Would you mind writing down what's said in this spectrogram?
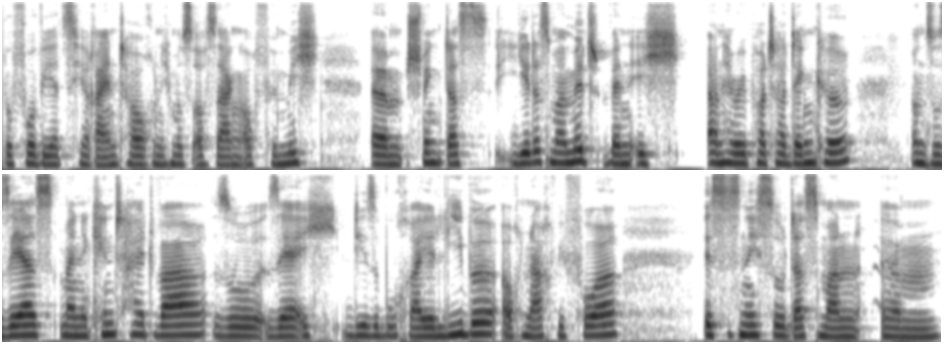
bevor wir jetzt hier reintauchen. Ich muss auch sagen, auch für mich ähm, schwingt das jedes Mal mit, wenn ich an Harry Potter denke. Und so sehr es meine Kindheit war, so sehr ich diese Buchreihe liebe, auch nach wie vor, ist es nicht so, dass man, ähm,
